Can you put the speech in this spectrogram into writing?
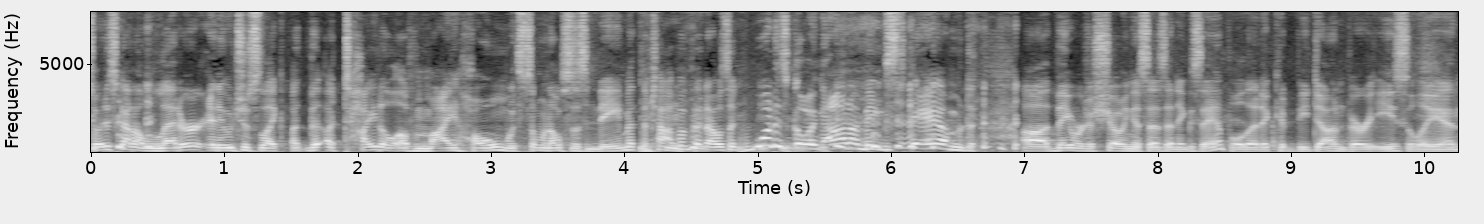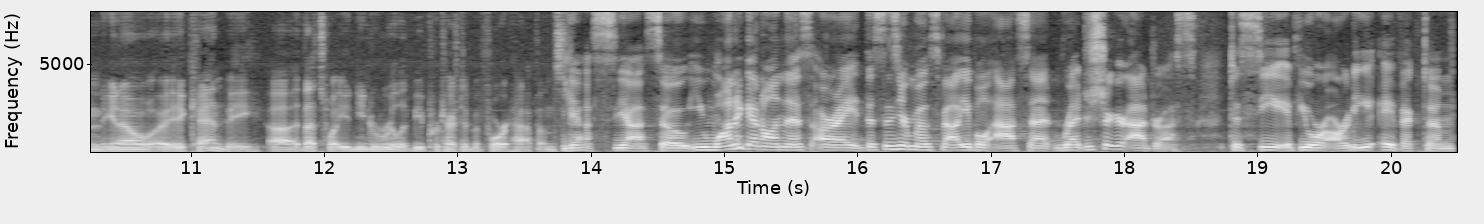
So I just got a letter and it was just like a, a title of my home with someone else's name at the top of it. I was like, what is going on? I'm being scammed. Uh, they were just showing us as an example that it could be done very easily and you know it can be. Uh, that's why you need to really be protected before it happens. Yes, yeah. So you want to get on this. All right, this is your most valuable asset. Register your address to see if you are already a victim.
